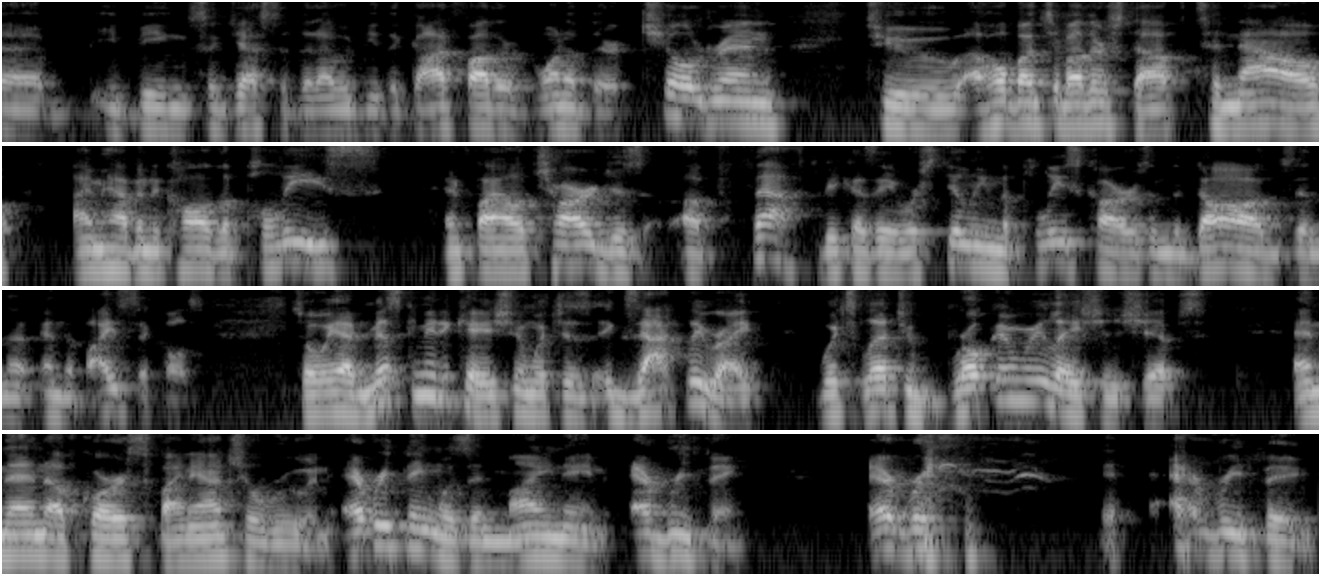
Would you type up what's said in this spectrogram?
uh, being suggested that I would be the godfather of one of their children, to a whole bunch of other stuff, to now I'm having to call the police and file charges of theft because they were stealing the police cars and the dogs and the and the bicycles. So we had miscommunication, which is exactly right, which led to broken relationships, and then of course financial ruin. Everything was in my name. Everything, every, everything.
